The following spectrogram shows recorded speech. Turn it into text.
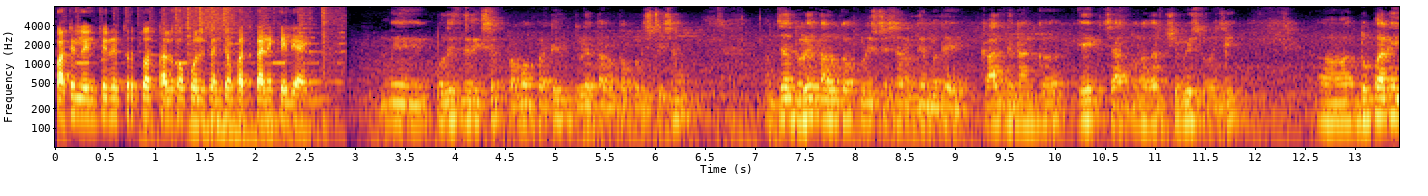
पाटील यांच्या नेतृत्वात तालुका पोलिसांच्या पथकाने केली आहे. मी पोलीस निरीक्षक प्रमोद पाटील धुळे तालुका पोलीस स्टेशन. आमच्या धुळे तालुका पोलीस स्टेशन हद्दीमध्ये काल दिनांक एक चार दोन हजार चोवीस रोजी दुपारी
